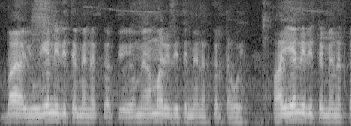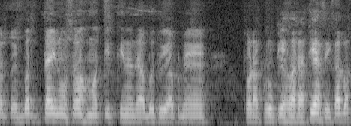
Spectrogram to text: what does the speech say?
બાયું એની રીતે મહેનત કરતી હોય અમે અમારી રીતે મહેનત કરતા હોય. ભાઈ એની રીતે મહેનત કરતો હોય. બધાયનો સહમતિથી જ આ બધું આપણે થોડાક રૂપિયાવાળા થયા છે કાબા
